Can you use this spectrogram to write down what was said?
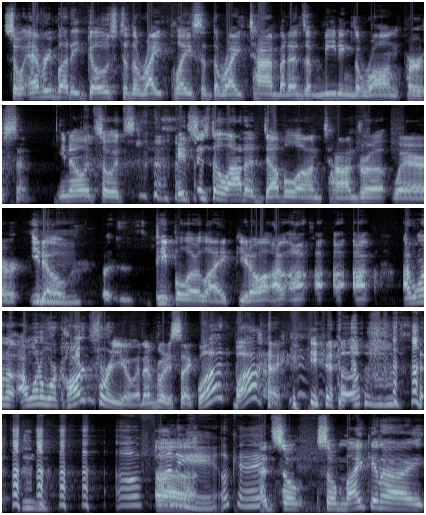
So everybody goes to the right place at the right time but ends up meeting the wrong person. You know, and so it's it's just a lot of double entendre where, you know, mm-hmm. people are like, you know, I I I, I want to I want to work hard for you, and everybody's like, "What? Why?" you know. oh, funny. Uh, okay. And so so Mike and I,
